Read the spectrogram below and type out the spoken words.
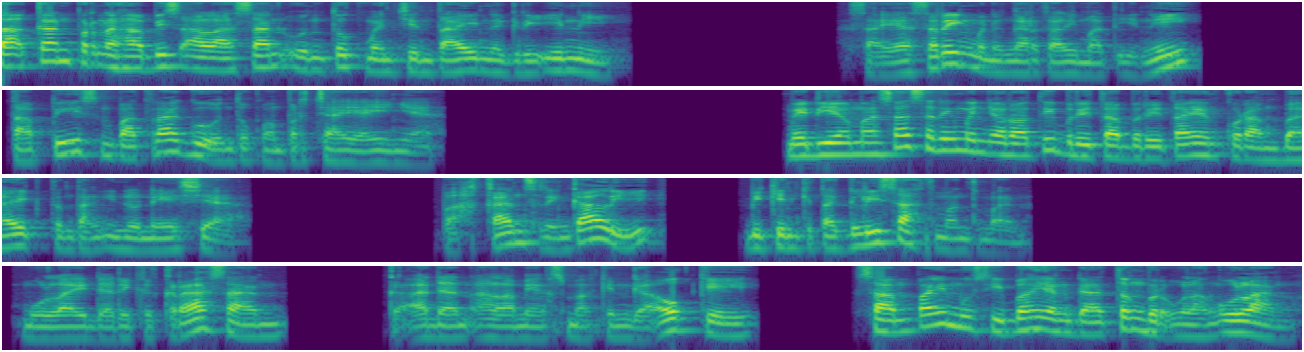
Takkan pernah habis alasan untuk mencintai negeri ini. Saya sering mendengar kalimat ini, tapi sempat ragu untuk mempercayainya. Media massa sering menyoroti berita-berita yang kurang baik tentang Indonesia. Bahkan sering kali bikin kita gelisah, teman-teman. Mulai dari kekerasan, keadaan alam yang semakin gak oke, sampai musibah yang datang berulang-ulang.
